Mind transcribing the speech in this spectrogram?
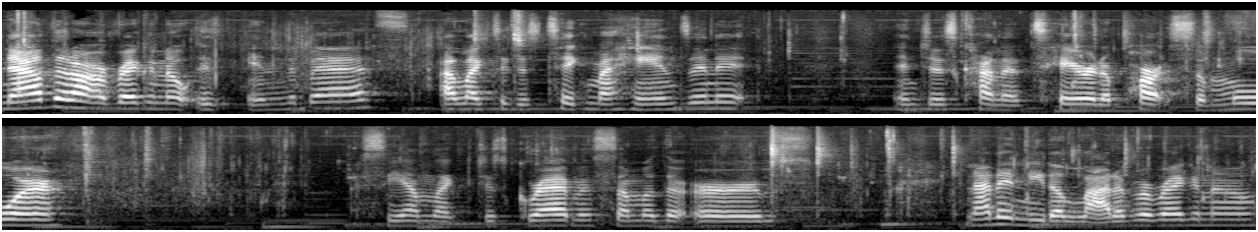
now that our oregano is in the bath, I like to just take my hands in it and just kind of tear it apart some more. See, I'm like just grabbing some of the herbs. And I didn't need a lot of oregano.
